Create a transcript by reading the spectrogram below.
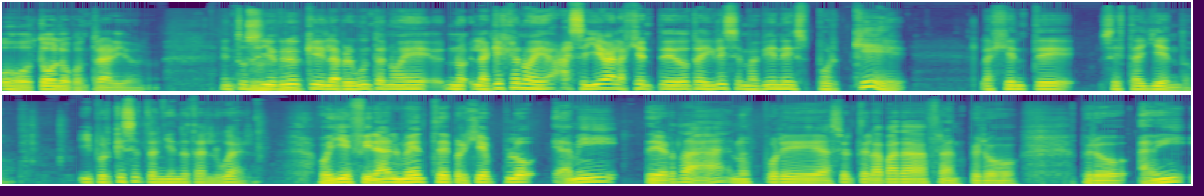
o todo lo contrario. Entonces yo creo que la pregunta no es, no- la queja no es, ah, se lleva a la gente de otra iglesia, más bien es por qué la gente se está yendo y por qué se están yendo a tal lugar. Oye, finalmente, por ejemplo, a mí, de verdad, no es por eh, hacerte la pata, Fran, pero, pero a mí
